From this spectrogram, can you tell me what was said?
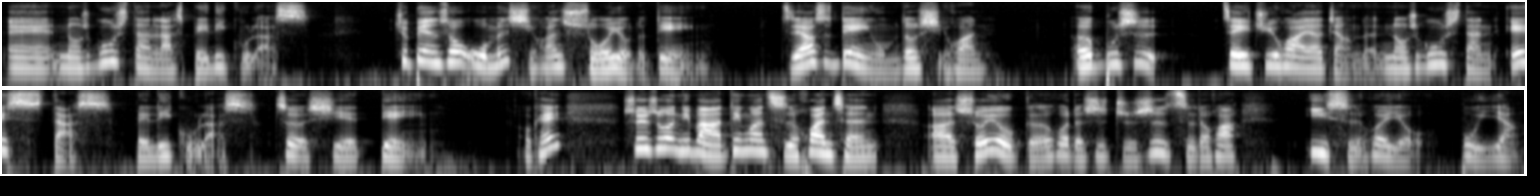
诶，nos gustan las películas，就变成说我们喜欢所有的电影，只要是电影我们都喜欢，而不是这一句话要讲的 nos gustan estas películas 这些电影。OK，所以说你把定冠词换成呃所有格或者是指示词的话，意思会有不一样。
